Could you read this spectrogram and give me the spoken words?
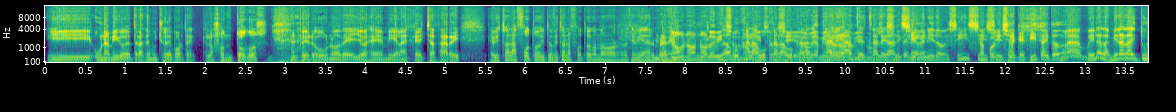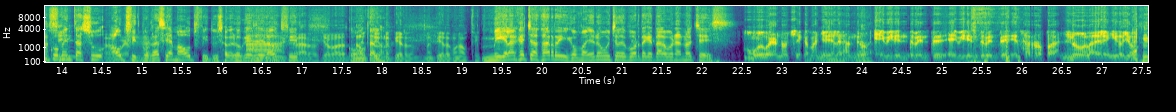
Y un amigo detrás de mucho deporte, que lo son todos, pero uno de ellos es Miguel Ángel Chazarri, que ha visto la foto, ¿y tú has visto la foto cuando recibían el premio? No, no, no lo he visto, no búscala, visto. búscala, Sí, búscala. Está elegante, está elegante. sí, Le ha venido, sí, ¿Se ha sí, chaquetita y todo? Bueno, mírala, mírala y tú ¿Ah, comenta su Ah, outfit, bueno, porque ahora se llama outfit. ¿Tú sabes lo que es el Ah, outfit? Claro, yo outfit me pierdo, me pierdo con outfit. Miguel Ángel Chazarri, compañero de mucho deporte, ¿qué tal? Buenas noches. Muy buenas noches, Camaño y Alejandro. Evidentemente, evidentemente, esa ropa no la he elegido yo. O sea,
